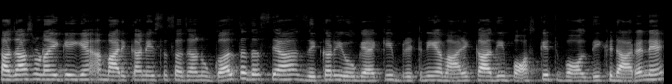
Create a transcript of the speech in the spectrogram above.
ਸਜ਼ਾ ਸੁਣਾਈ ਗਈ ਹੈ। ਅਮਰੀਕਾ ਨੇ ਇਸ ਸਜ਼ਾ ਨੂੰ ਗਲਤ ਦੱਸਿਆ। ਜ਼ਿਕਰਯੋਗ ਹੈ ਕਿ ਬ੍ਰਿਟਨੀ ਅਮਰੀਕਾ ਦੀ ਬਾਸਕਟਬਾਲ ਦੀ ਖਿਡਾਰਨ ਹੈ।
